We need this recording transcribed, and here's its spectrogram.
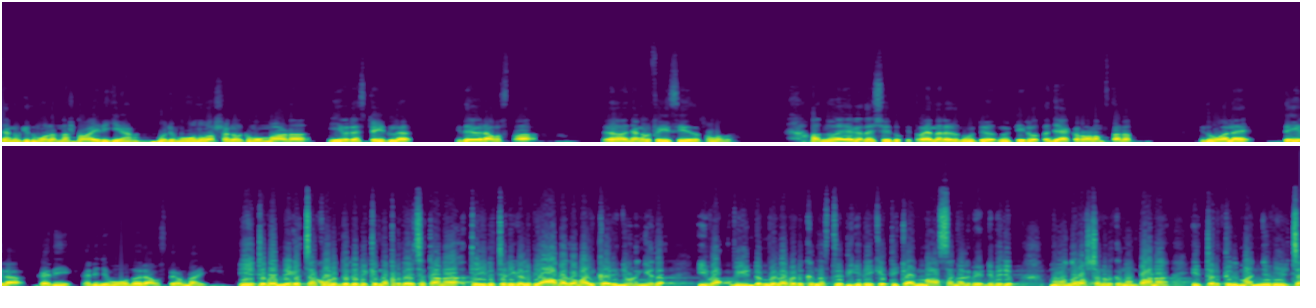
ഞങ്ങൾക്ക് ഇതുമൂലം നഷ്ടമായിരിക്കുകയാണ്. ഒരു മൂന്ന് വർഷങ്ങൾക്ക് മുമ്പാണ് ഈ ഒരു എസ്റ്റേറ്റിൽ ഇതേ ഒരു അവസ്ഥ ഞങ്ങൾ ഫേസ് ചെയ്തിട്ടുള്ളത്. അന്ന് ഏകദേശം ഇത് ഇത്രയും തന്നെ ഒരു നൂറ്റി നൂറ്റി ഇരുപത്തഞ്ച് ഏക്കറോളം സ്ഥലം ഇതുപോലെ തേയില കരി കരിഞ്ഞു പോകുന്ന ഒരു അവസ്ഥയുണ്ടായി. ഏറ്റവും മികച്ച കൊളുന്ത് ലഭിക്കുന്ന പ്രദേശത്താണ് തേയിലച്ചെടികൾ വ്യാപകമായി കരിഞ്ഞുണങ്ങിയത്. ഇവ വീണ്ടും വിളവെടുക്കുന്ന സ്ഥിതിയിലേക്ക് എത്തിക്കാൻ മാസങ്ങൾ വേണ്ടിവരും. മൂന്ന് വർഷങ്ങൾക്ക് മുമ്പാണ് ഇത്തരത്തിൽ മഞ്ഞുവീഴ്ച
